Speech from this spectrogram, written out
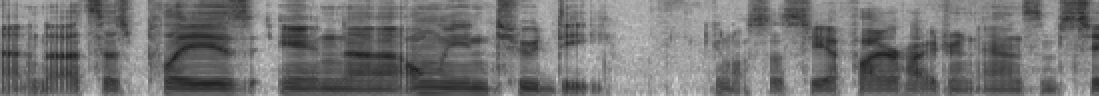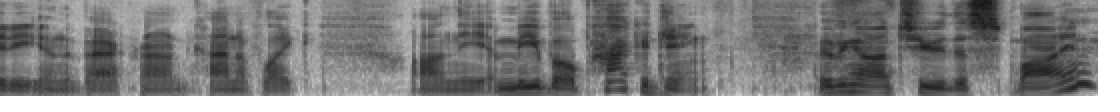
And uh, it says plays in only in 2D. You can also see a fire hydrant and some city in the background, kind of like on the Amiibo packaging. Moving on to the spine,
